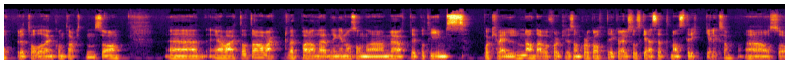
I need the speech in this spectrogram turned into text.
opprettholde den kontakten. Så Eh, jeg veit at det har vært ved et par anledninger noen sånne møter på Teams på kvelden, da, der hvor folk liksom klokka åtte i kveld så skal jeg sette meg og strikke, liksom. Eh, og så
